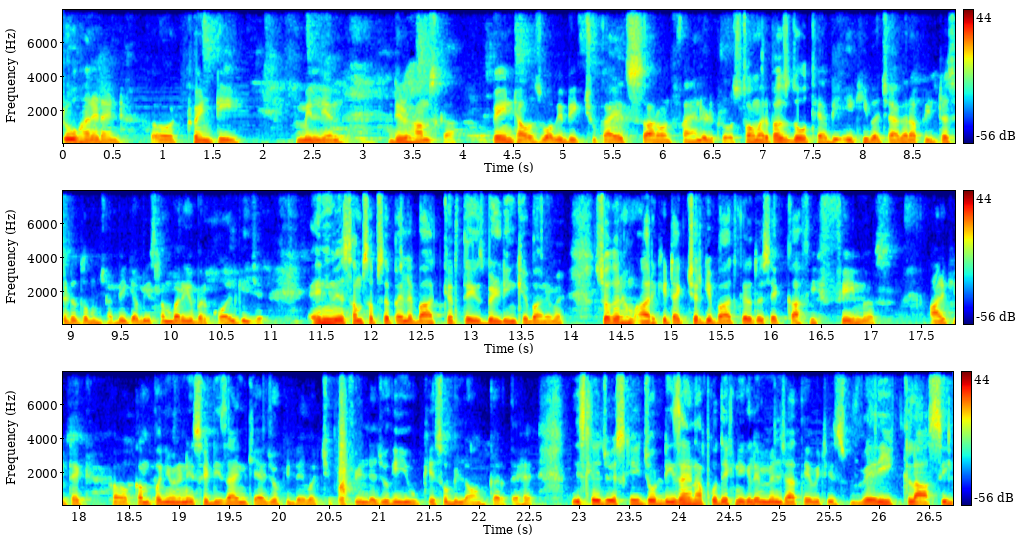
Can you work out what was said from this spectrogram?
two hundred and twenty million dirhams का। पेंट हाउस वो अभी बिक चुका है। It's around five hundred crores तो हमारे पास दो थे अभी एक ही बचा। अगर आप इंटरेस्टेड हो तो मुझे अभी के अभी इस नंबर के ऊपर कॉल कीजिए। एनी हम सबसे पहले बात करते हैं इस बिल्डिंग के बारे में। सो so, अगर हम आर्किटेक्चर की बात करें तो इसे काफ़ी फ़ेमस आर्किटेक्ट कंपनी उन्होंने इसे डिज़ाइन किया है जो कि डेवर चिपरफील्ड है जो कि यूके से बिलोंग करते हैं। इसलिए जो इसकी जो डिज़ाइन आपको देखने के लिए मिल जाती है विच इज़ वेरी क्लासी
